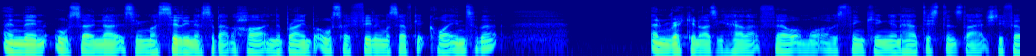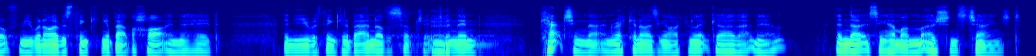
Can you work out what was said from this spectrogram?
And then also noticing my silliness about the heart and the brain, but also feeling myself get quite into that. And recognizing how that felt and what I was thinking, and how distanced I actually felt from you when I was thinking about the heart in the head and you were thinking about another subject mm. and then catching that and recognizing oh, I can let go of that now and noticing how my emotions changed.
